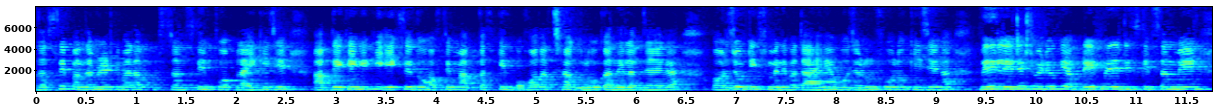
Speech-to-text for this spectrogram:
10 से 15 मिनट के बाद आप सनस्क्रीन को अप्लाई कीजिए। आप देखेंगे कि एक से दो हफ़्ते में आपका स्किन बहुत अच्छा ग्लो करने लग जाएगा। और जो टिप्स मैंने बताए हैं, वो ज़रूर फॉलो कीजिएगा। मेरी लेटेस्ट वीडियो की अपडेट मेरे डिस्क्रिप्शन में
